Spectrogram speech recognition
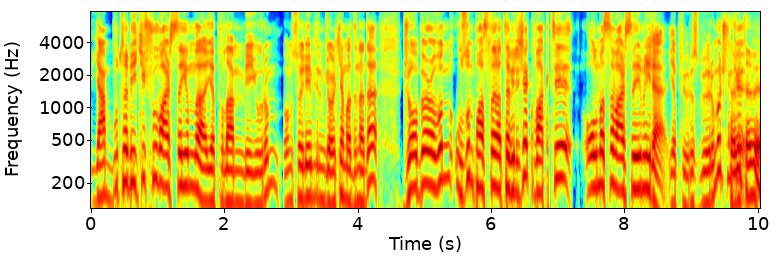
Yani bu tabii ki şu varsayımla yapılan bir yorum. Onu söyleyebilirim Görkem adına da. Joe Burrow'un uzun paslar atabilecek vakti olması varsayımıyla yapıyoruz bu yorumu. Çünkü tabii, tabii.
